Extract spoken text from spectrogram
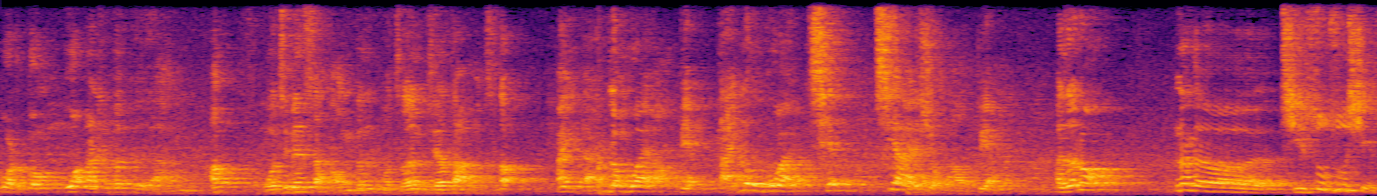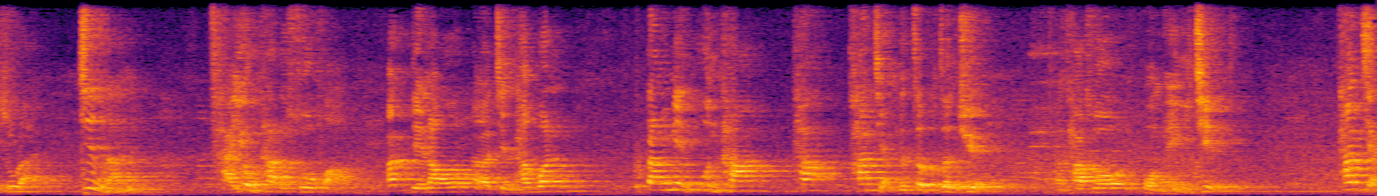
我老公，我阿你不得啊！啊，我这边闪红灯，我责任比较大，我知道。哎，来弄外后边，来弄外切切来上后边。啊，然后那个起诉书写出来，竟然采用他的说法。啊，然后呃，检察官当面问他，他他讲的正不正确？啊，他说我没意见。他讲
